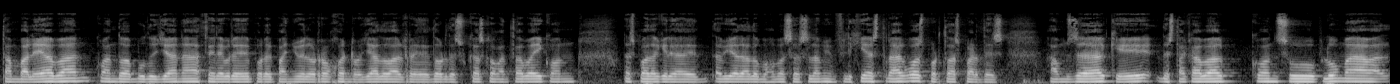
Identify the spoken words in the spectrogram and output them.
tambaleaban cuando Abu Duyana, célebre por el pañuelo rojo enrollado alrededor de su casco, avanzaba y con la espada que le había dado Muhammad sallam infligía estragos por todas partes. Hamza, que destacaba con su pluma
